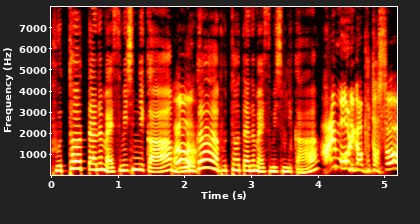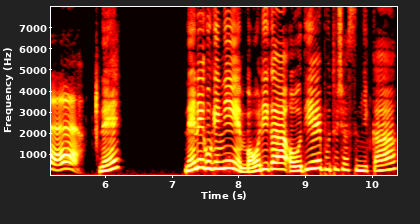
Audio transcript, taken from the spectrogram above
붙었다는 말씀이십니까? 어. 뭐가 붙었다는 말씀이십니까? 아이 머리가 붙었어! 네? 네네, 고객님. 머리가 어디에 붙으셨습니까?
